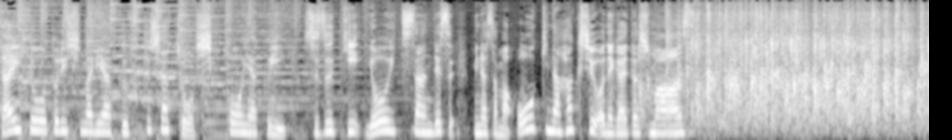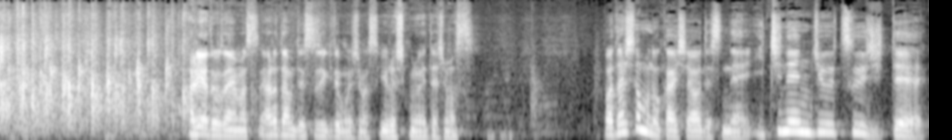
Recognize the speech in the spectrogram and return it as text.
代表取締役副社長執行役員鈴木陽一さんです。皆様大きな拍手お願いいたします。ありがとうございます改めて鈴木と申しますよろしくお願いいたします私どもの会社はですね一年中通じて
